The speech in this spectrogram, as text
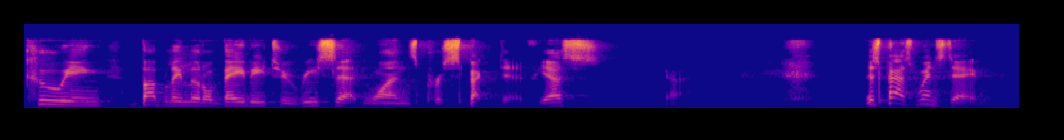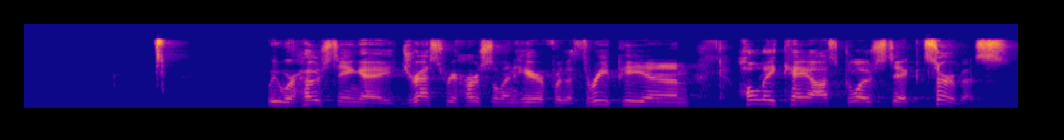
cooing, bubbly little baby to reset one's perspective. Yes? Yeah. This past Wednesday, we were hosting a dress rehearsal in here for the 3 p.m. Holy Chaos Glow Stick service.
